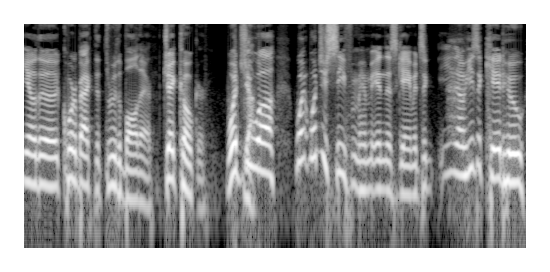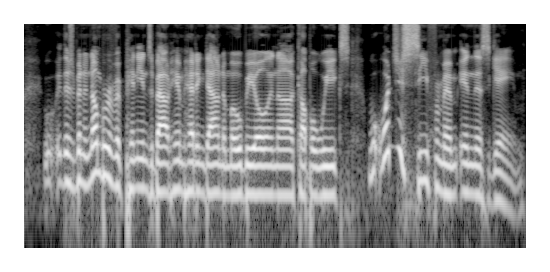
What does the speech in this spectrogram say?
you know the quarterback that threw the ball there, Jake Coker. What'd you yeah. uh what what'd you see from him in this game? It's a you know he's a kid who there's been a number of opinions about him heading down to Mobile in a couple weeks. What'd you see from him in this game?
